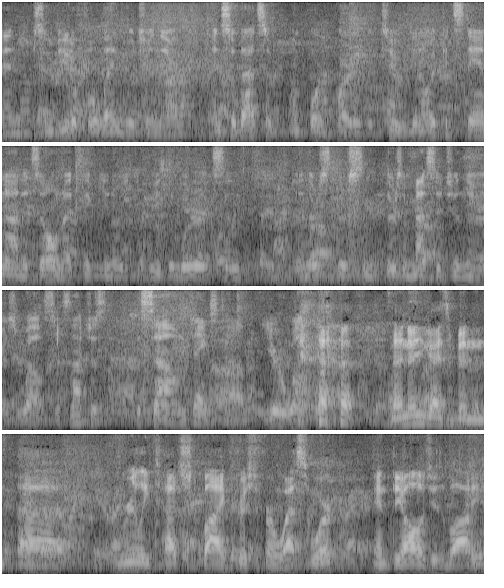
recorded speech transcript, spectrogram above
and some beautiful language in there. And so that's an important part of it too. You know, it could stand on its own. I think you know you could read the lyrics and and there's there's some there's a message in there as well. So it's not just the sound. Thanks, Tom. You're welcome. Now, I know you guys have been uh, really touched by Christopher West's work in Theology of the Body.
